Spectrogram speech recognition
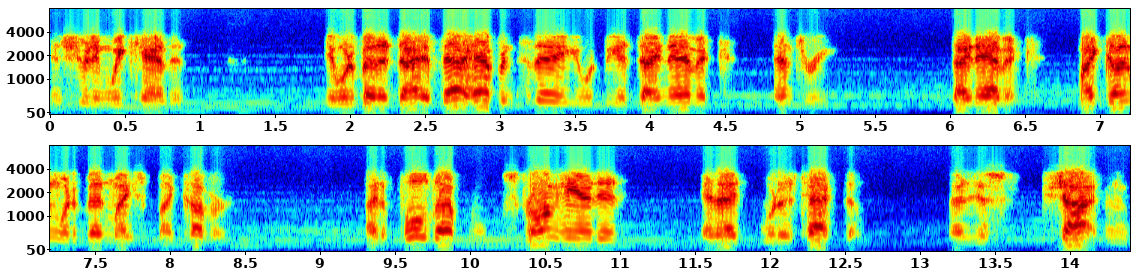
and shooting weak-handed. It would have been a if that happened today, it would be a dynamic entry. Dynamic. My gun would have been my my cover. I'd have pulled up strong-handed, and I would have attacked them. I just shot and,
